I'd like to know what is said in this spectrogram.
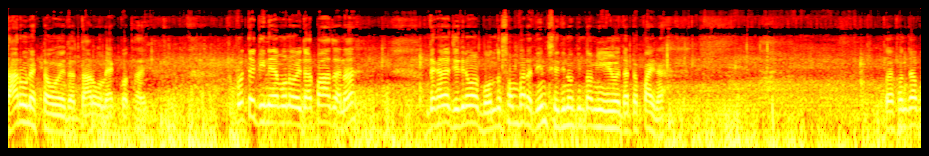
দারুণ একটা ওয়েদার দারুণ, এক কথায়। প্রত্যেক দিনে এমন ওয়েদার পাওয়া যায় না। দেখা যায় যেদিন আমার বন্ধ সোমবারের দিন, সেদিনও কিন্তু আমি এই ওয়েদারটা পাই না। তো এখন যাব।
